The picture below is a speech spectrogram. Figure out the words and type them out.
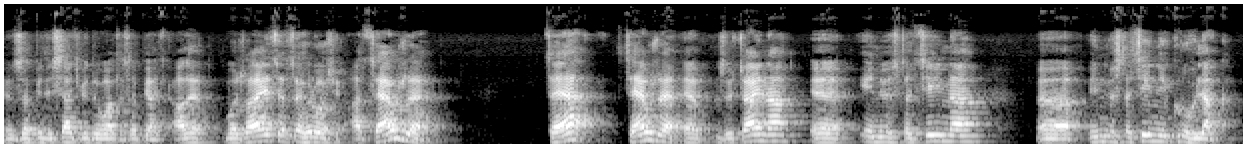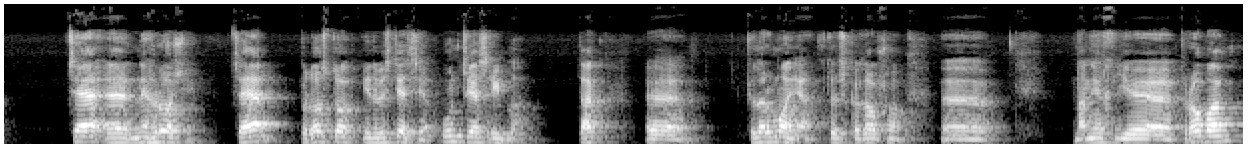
за 50 віддавати за 5. Але вважається це гроші. А це вже, це, це вже е, звичайна е, інвестиційна, е, інвестиційний кругляк. Це не гроші, це просто інвестиція, унція срібла. Так? Філармонія, хтось сказав, що на них є проба.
